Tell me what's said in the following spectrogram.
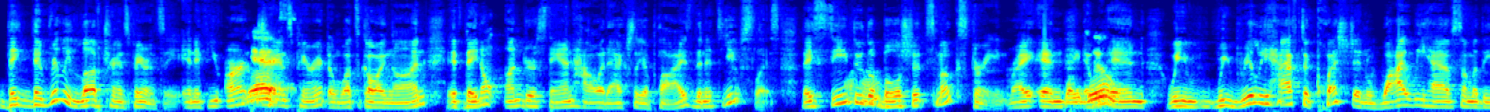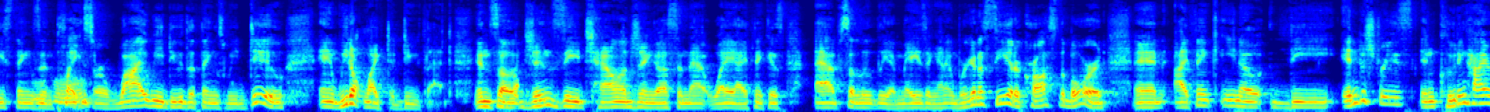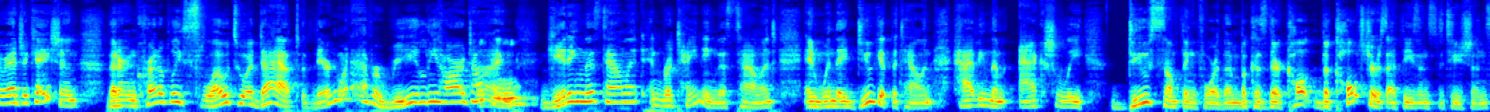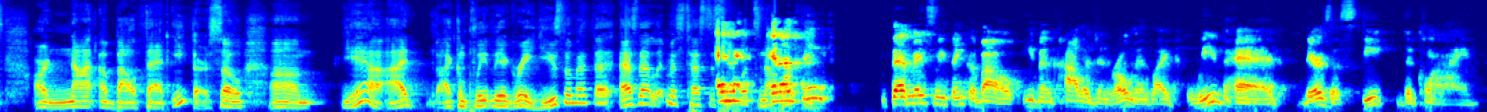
they they really love transparency. And if you aren't Yes. transparent on what's going on if they don't understand how it actually applies then it's useless. They see through the Uh-huh. bullshit smoke screen right? And and, and we we really have to question why we have some of these things in Mhm. place or why we do the things we do. And we don't like to do that. And so gen z challenging us in that way i think is absolutely amazing. And we're going to see it across the board. And i think you know the industries including higher education that are incredibly slow to adapt, they're going to have a really hard time mm-hmm. getting this talent and retaining this talent. And when they do get the talent, having them actually do something for them because their cult, the cultures at these institutions are not about that either. So, um, yeah, I I completely agree. Use them at that as that litmus test to see and, what's not and working. I think that makes me think about even college enrollment. Like we've had, there's a steep decline,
